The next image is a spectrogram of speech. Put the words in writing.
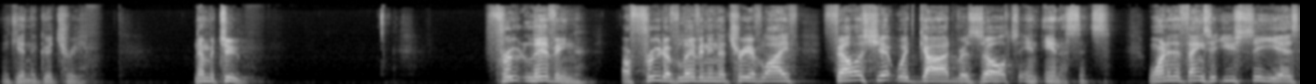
and get in the good tree. Number two, fruit living or fruit of living in the tree of life Fellowship with God results in innocence. One of the things that you see is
